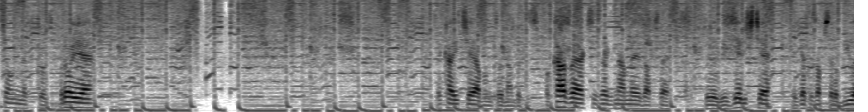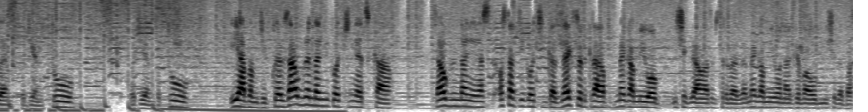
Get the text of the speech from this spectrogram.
Ściągnę tylko zbroję. Czekajcie, ja wam to nawet pokażę, jak się żegnamy, zawsze, żeby wiedzieliście, jak ja to zawsze robiłem, wchodziłem tu, wchodziłem to tu i ja wam dziękuję za oglądanie odcineczka, za oglądanie nas ostatniego odcinka z Nextcraft, mega miło mi się grało na tym serwerze, mega miło nagrywało mi się do was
